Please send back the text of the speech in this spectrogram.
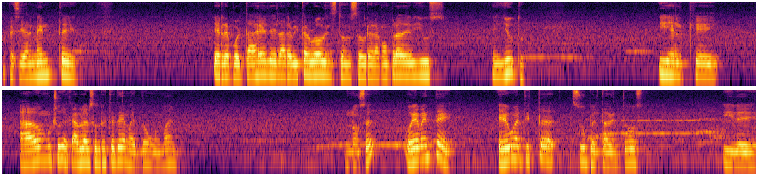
especialmente el reportaje de la revista Rolling Stone sobre la compra de views en YouTube. Y el que ha dado mucho de qué hablar sobre este tema es Don Omar. No sé, obviamente es un artista súper talentoso y de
